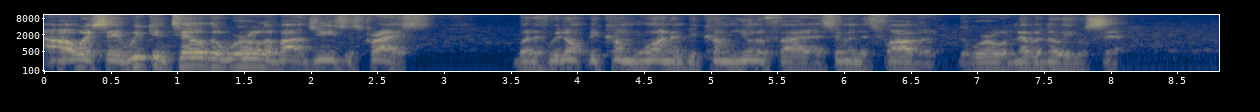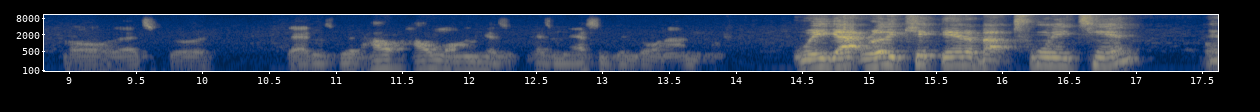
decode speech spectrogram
I always say we can tell the world about Jesus Christ, but if we don't become one and become unified as him and his father, the world will never know he was sent. Oh, that's good. That is good. How how long has has Massey been going on now? We got really kicked in about 2010. Okay.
